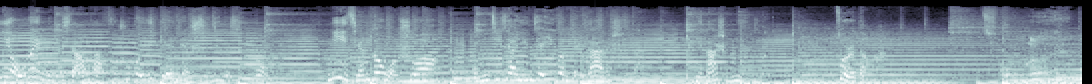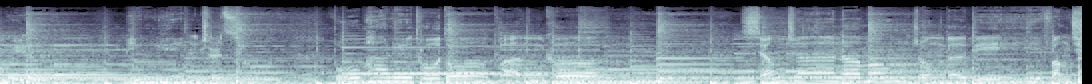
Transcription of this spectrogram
你有为你的想法付出过一点点实际的行动吗？你以前跟我说，我们即将迎接一个伟大的时代，你拿什么迎接？坐着等啊！从来不怨命运之错，不怕旅途多坎坷，向着那梦中的地方去，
